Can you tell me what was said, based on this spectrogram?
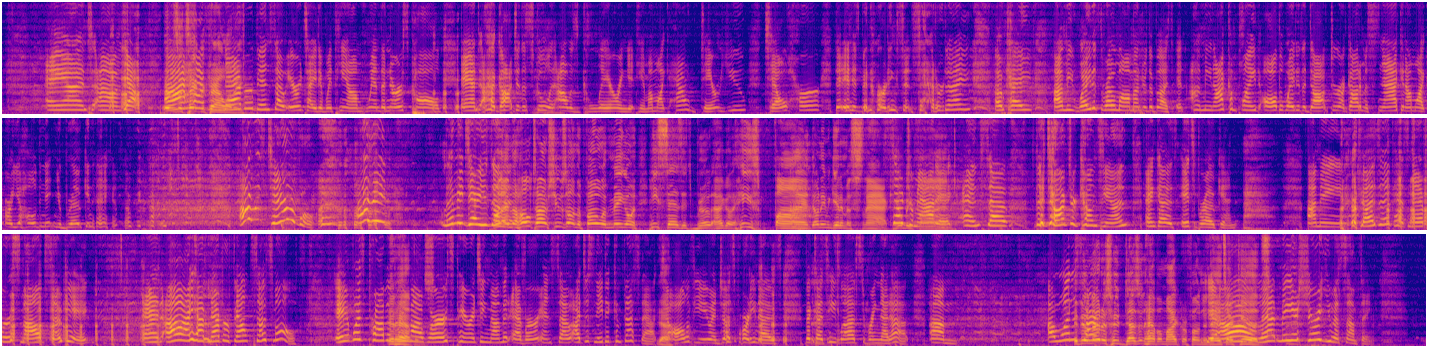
And um, yeah, I have never been so irritated with him when the nurse called and I got to the school and I was glaring at him. I'm like, how dare you tell her that it has been hurting since Saturday? Okay. I mean, way to throw mom under the bus. And I mean, I complained all the way to the doctor. I got him a snack and I'm like, are you holding it in your broken hand? I, mean, I was, I was terrible. I mean, let me tell you something. Well, and the whole time she was on the phone with me going, he says it's broke. I go, he's fine. Don't even get him a snack. so dramatic. fine." And so the doctor comes in and goes, It's broken. I mean, Joseph has never smiled so big, and I have never felt so small. It was probably my worst parenting moment ever, and so I just need to confess that Yeah. to all of you, and Joseph already knows because he loves to bring that up. Um, I want to If you'll notice who doesn't have a microphone today, Yeah, it's our oh, kids. let me assure you of something.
